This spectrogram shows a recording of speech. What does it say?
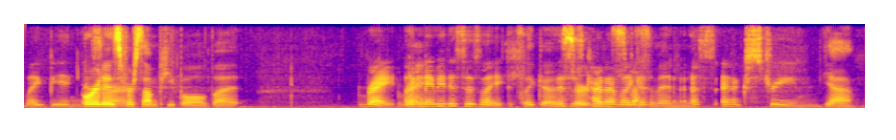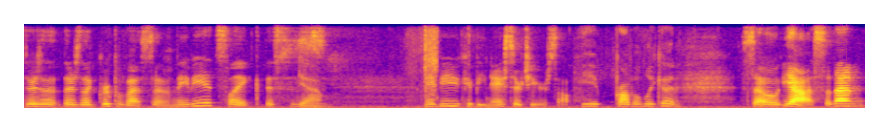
Like being Or it this is for some people, but right. Like Right. maybe this is like it's like a this is kind of like a, specimen. an extreme. yeah. There's a there's a group of us, so maybe it's like this is Yeah. maybe you could be nicer to yourself. You probably could. So yeah, so then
